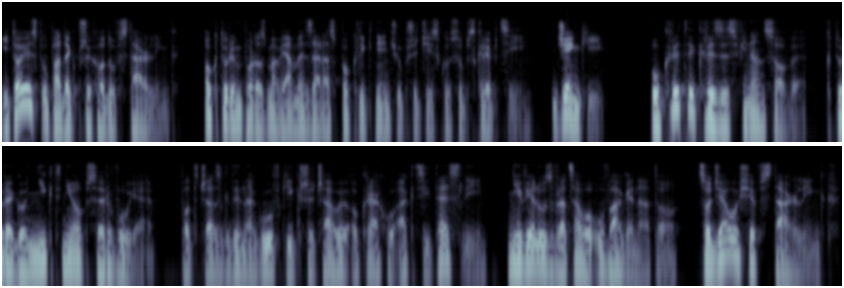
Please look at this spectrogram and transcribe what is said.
I to jest upadek przychodów Starlink, o którym porozmawiamy zaraz po kliknięciu przycisku subskrypcji. Dzięki! Ukryty kryzys finansowy, którego nikt nie obserwuje. Podczas gdy nagłówki krzyczały o krachu akcji Tesli, niewielu zwracało uwagę na to, co działo się w Starlink,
